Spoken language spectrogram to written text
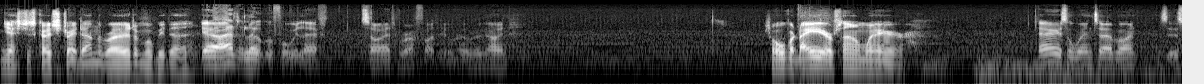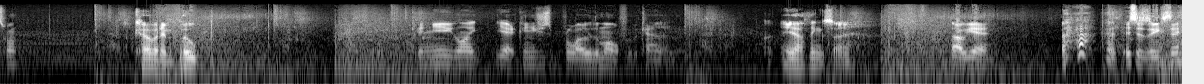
Yes, just go straight down the road and we'll be there. Yeah, I had a look before we left, so I had a rough idea where we were going. It's over there somewhere. There's a wind turbine. Is it this one? Covered in poop. Can you, like, yeah, can you just blow them off with a cannon? Yeah, I think so. Oh, yeah. this is easy.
